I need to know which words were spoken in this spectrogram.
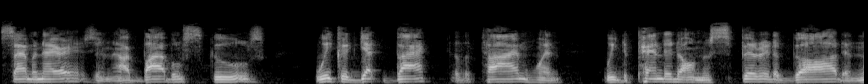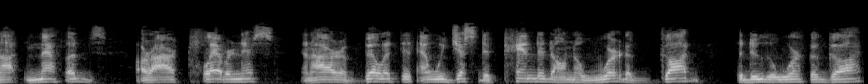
seminaries and our Bible schools we could get back to the time when we depended on the Spirit of God and not methods or our cleverness and our ability, and we just depended on the Word of God to do the work of God.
